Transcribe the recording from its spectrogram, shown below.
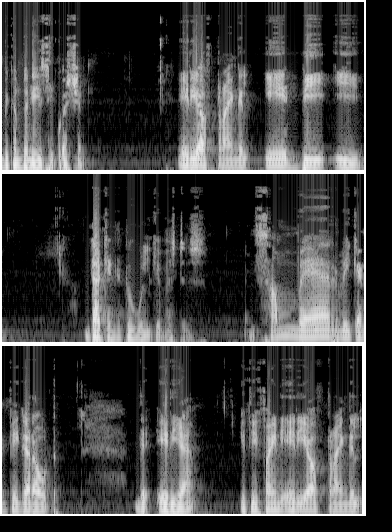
Becomes an easy question. Area of triangle abe that into 2 will give us this. And somewhere we can figure out the area. If we find area of triangle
